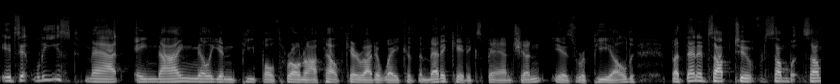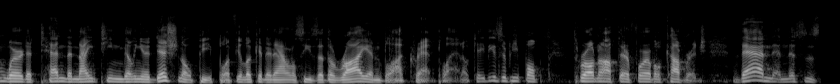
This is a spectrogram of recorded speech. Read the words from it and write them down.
It's at least, Matt, a 9 million people thrown off healthcare right away because the Medicaid expansion is repealed. But then it's up to some, somewhere to 10 to 19 million additional people if you look at analyses of the Ryan block grant plan. Okay, these are people thrown off their affordable coverage. Then, and this is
